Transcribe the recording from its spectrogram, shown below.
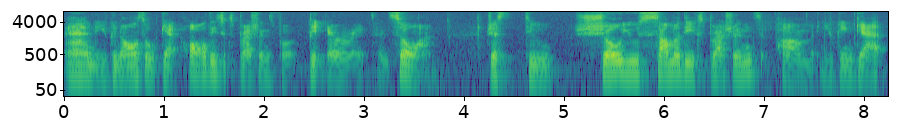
And you can also get all these expressions for bit error rates and so on. Just to show you some of the expressions um, you can get,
